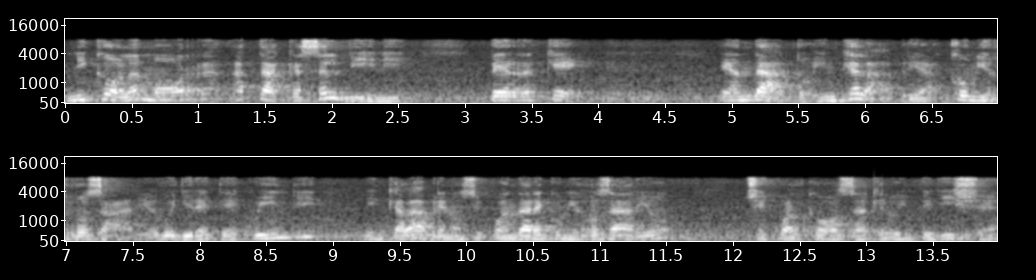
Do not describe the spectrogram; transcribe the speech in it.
Nicola Morra, attacca Salvini perché è andato in Calabria con il rosario. E voi direte, quindi in Calabria non si può andare con il rosario? C'è qualcosa che lo impedisce?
